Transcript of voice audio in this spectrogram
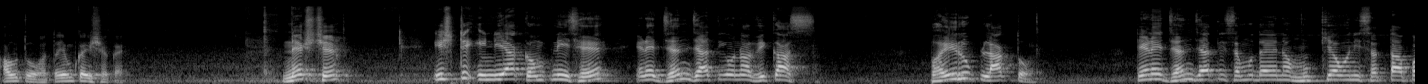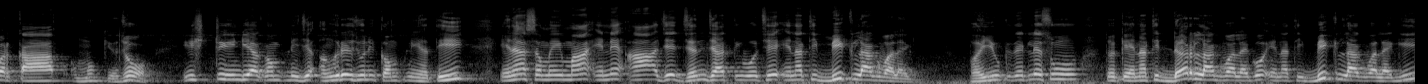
આવતો હતો, એમ કહી શકાય. નેક્સ્ટ છે ઈસ્ટ ઇન્ડિયા કંપની છે, એણે જનજાતિઓના વિકાસ ભયરૂપ લાગતો તેણે જનજાતિ સમુદાયના મુખ્યઓની સત્તા પર કાપ મૂક્યો. જો ઈસ્ટ ઇન્ડિયા કંપની જે અંગ્રેજોની કંપની હતી, એના સમયમાં એને આ જે જનજાતિઓ છે, એનાથી બીક લાગવા લાગી. ભયુક્ત એટલે શું? તો કે એનાથી ડર લાગવા લાગ્યો, એનાથી બીક લાગવા લાગી.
